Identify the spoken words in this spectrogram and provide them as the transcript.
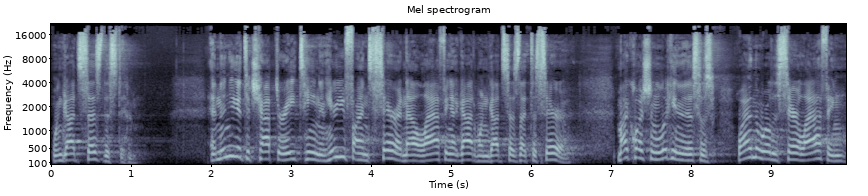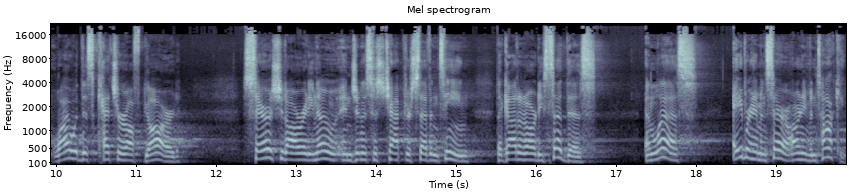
when God says this to him. And then you get to chapter 18, and here you find Sarah now laughing at God when God says that to Sarah. My question looking at this is why in the world is Sarah laughing? Why would this catch her off guard? Sarah should already know in Genesis chapter 17 that God had already said this, unless Abraham and Sarah aren't even talking.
